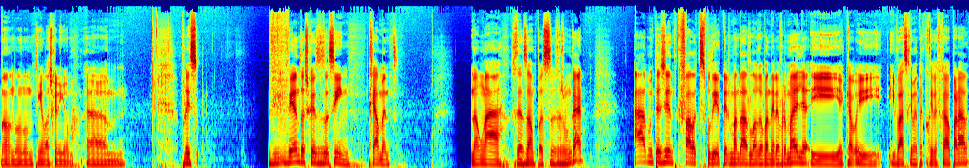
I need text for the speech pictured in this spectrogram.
Não, não, não tinha lógica nenhuma. Um, por isso, vendo as coisas assim, realmente não há razão para se resmungar. Há muita gente que fala que se podia ter mandado logo a bandeira vermelha e, e, e basicamente a corrida ficava parada.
